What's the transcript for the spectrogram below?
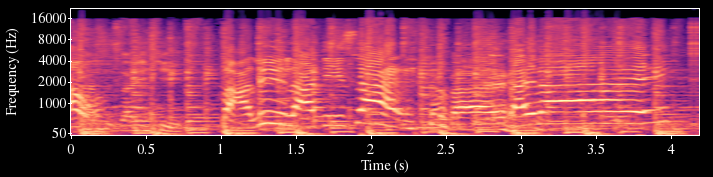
好，我们在一起，法律拉迪赛，拜拜，拜拜。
